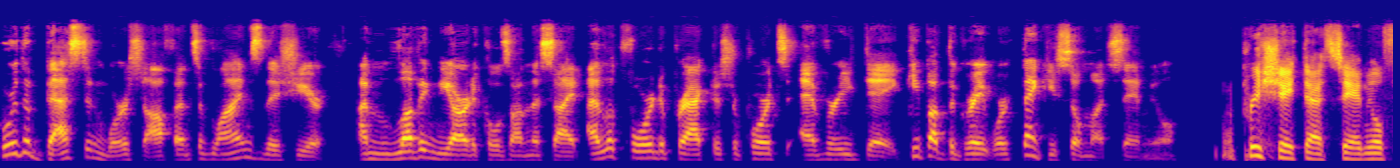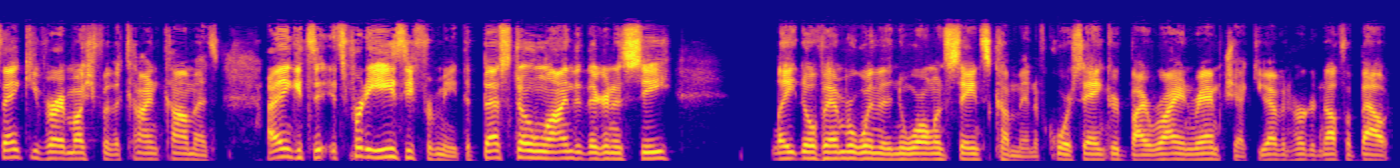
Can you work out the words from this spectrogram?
who are the best and worst offensive lines this year. I'm loving the articles on the site. I look forward to practice reports every day. Keep up the great work. Thank you so much, Samuel. Appreciate that, Samuel. Thank you very much for the kind comments. I think it's it's pretty easy for me. The best O line that they're going to see late November when the New Orleans Saints come in, of course, anchored by Ryan Ramczyk. You haven't heard enough about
